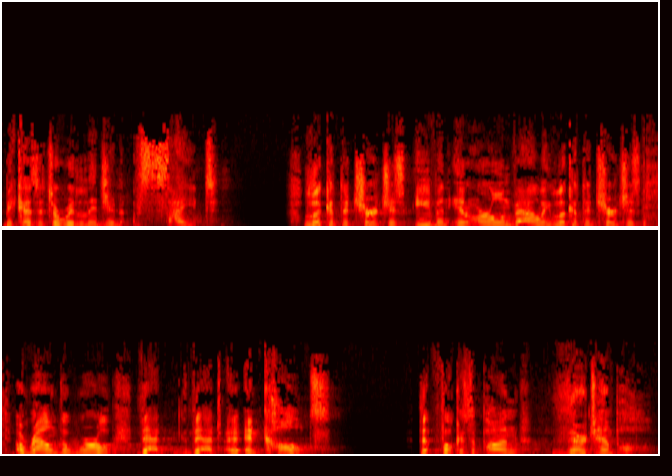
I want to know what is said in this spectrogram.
because it's a religion of sight. Look at the churches even in our own valley. Look at the churches around the world that, that, uh, and cults that focus upon their temple.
